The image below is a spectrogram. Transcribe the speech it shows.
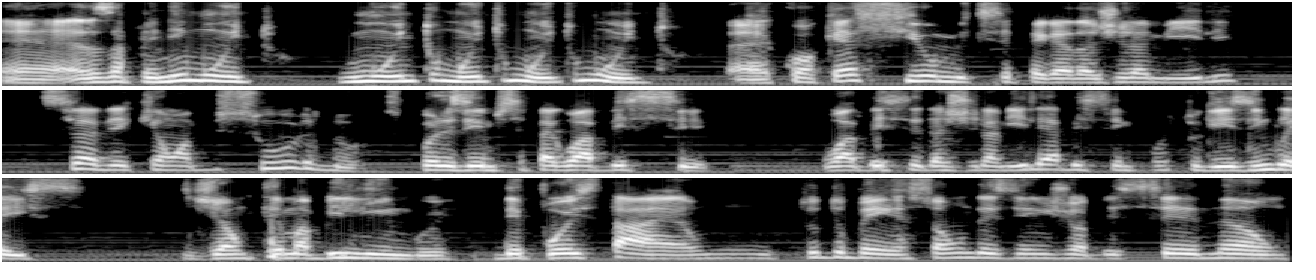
É, elas aprendem muito, muito, muito, muito, muito. É, qualquer filme que você pegar da Giramilli, você vai ver que é um absurdo. Por exemplo, você pega o ABC. O ABC da Giramilli é ABC em português e inglês. Já é um tema bilíngue. Depois, tá, é um, tudo bem, é só um desenho de ABC? Não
